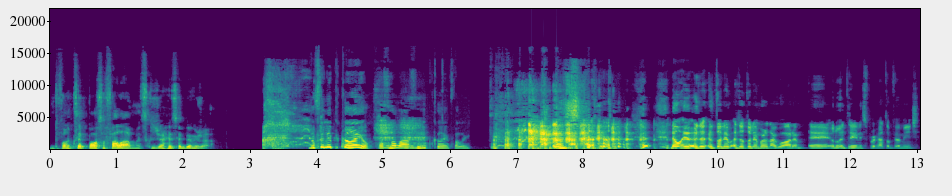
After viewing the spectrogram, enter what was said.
Não tô falando que você possa falar, mas que já recebeu já. Do Felipe Canho. Só falar, Felipe Canho, fala aí. não, eu, eu, eu, tô, eu tô lembrando agora. É, eu não entrei nesse projeto, obviamente,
